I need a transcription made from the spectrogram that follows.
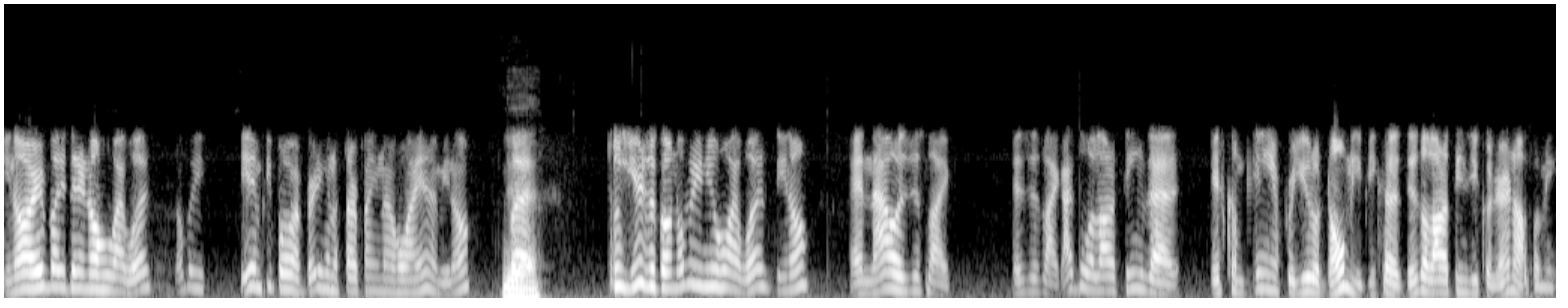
You know, everybody didn't know who I was. Nobody, even people are barely gonna start finding out who I am. You know. Yeah. But two years ago, nobody knew who I was. You know, and now it's just like it's just like I do a lot of things that it's convenient for you to know me because there's a lot of things you could learn off of me.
